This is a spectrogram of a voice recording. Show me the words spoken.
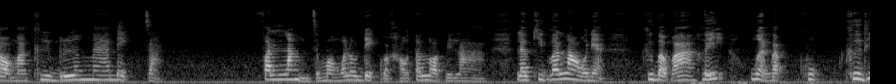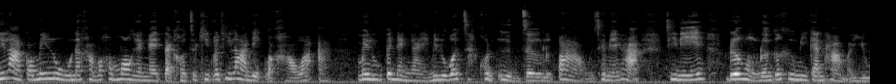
ต่อมาคือเรื่องหน้าเด็กจ้ะฝรั่งจะมองว่าเราเด็กกว่าเขาตลอดเวลา แล้วคิดว่าเราเนี่ยคือแบบว่าเฮ้ยเหมือนแบบคุ คือทิลาก็ไม่รู้นะคะ ว่าเขามองยังไง แต่เขาจะคิดว่าทิลาเด็กกว่าเขาอะอะไม่รู้เป็นยังไง ไม่รู้ว่าคนอื่นเจอหรือเปล่าใช่ไหมคะทีนี้เรื่องของเรื่องก็คือมีการถามอายุ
